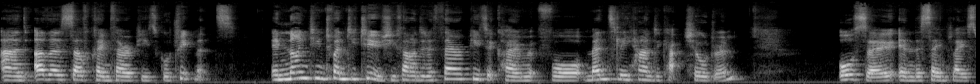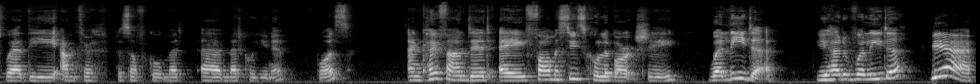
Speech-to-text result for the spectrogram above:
and other self claimed therapeutical treatments. In 1922, she founded a therapeutic home for mentally handicapped children, also in the same place where the anthroposophical med- uh, medical unit was, and co founded a pharmaceutical laboratory, Weleda. You heard of Weleda? Yeah.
